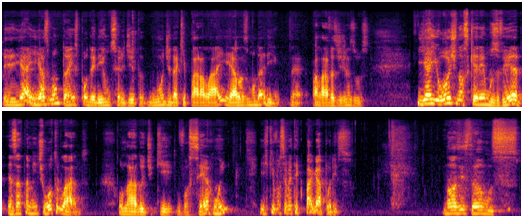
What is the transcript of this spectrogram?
E aí as montanhas poderiam ser ditas, mude daqui para lá, e elas mudariam. Né? Palavras de Jesus. E aí hoje nós queremos ver exatamente o outro lado. O lado de que você é ruim e que você vai ter que pagar por isso. Nós estamos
